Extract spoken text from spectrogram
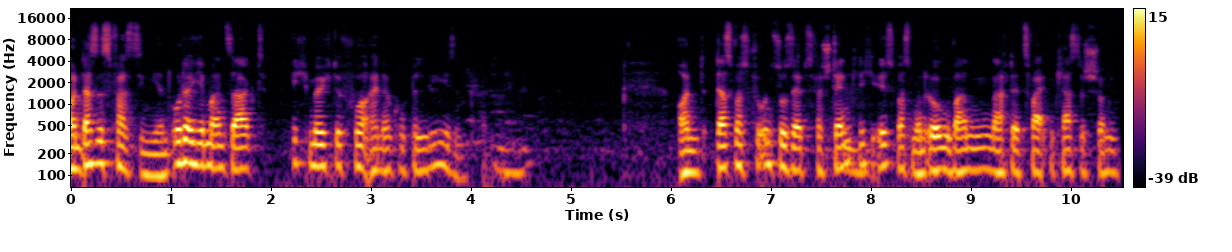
Und das ist faszinierend. Oder jemand sagt, ich möchte vor einer Gruppe lesen können. Und das, was für uns so selbstverständlich ist, was man irgendwann nach der zweiten Klasse schon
